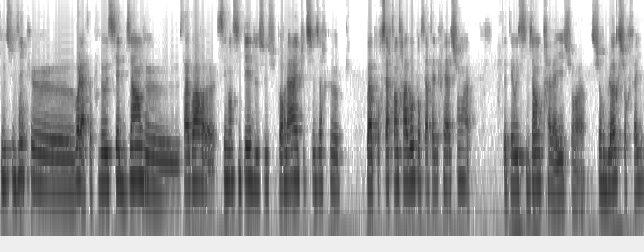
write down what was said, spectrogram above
je me suis dit que voilà, ça pouvait aussi être bien de savoir s'émanciper de ce support-là et puis de se dire que bah, pour certains travaux, pour certaines créations, c'était aussi bien de travailler sur, sur blog, sur feuille.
